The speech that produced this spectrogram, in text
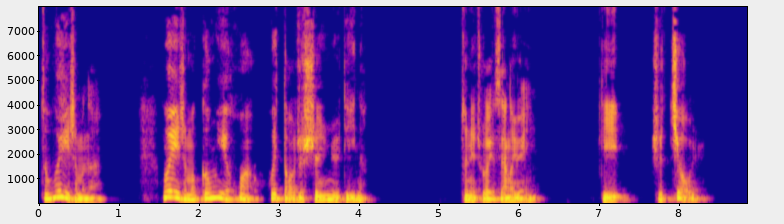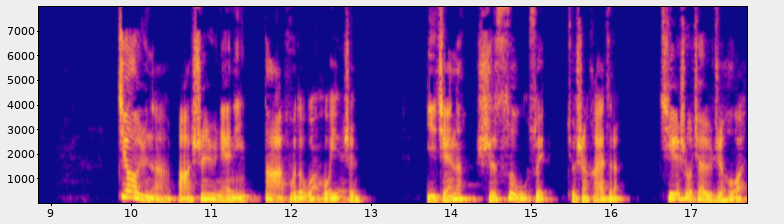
这为什么呢？为什么工业化会导致生育低呢？这里主要有三个原因。第一是教育，教育呢把生育年龄大幅的往后延伸。以前呢十四五岁就生孩子了，接受教育之后啊，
